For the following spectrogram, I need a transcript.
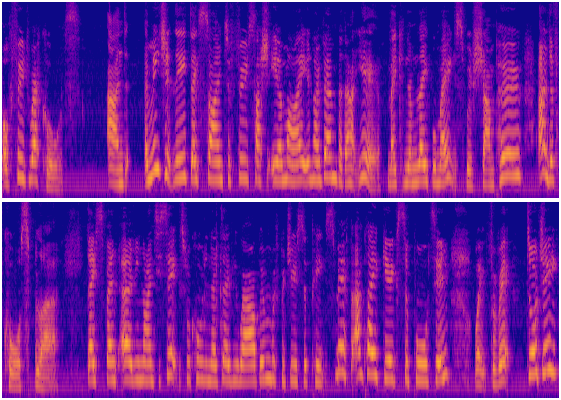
of Food Records, and immediately they signed to Food slash EMI in November that year, making them label mates with Shampoo and, of course, Blur. They spent early 96 recording their debut album with producer Pete Smith and played gigs supporting, wait for it, Dodgy,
